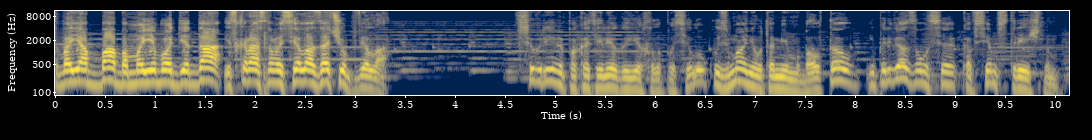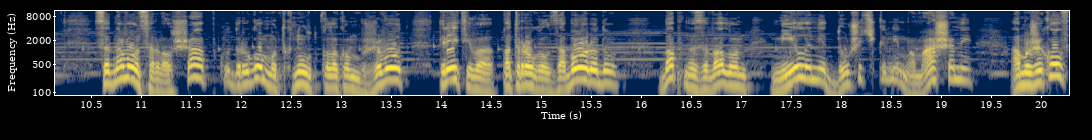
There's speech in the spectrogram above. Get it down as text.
Твоя баба моего деда из Красного села за чуб вела!» Все время, пока телега ехала по селу, Кузьма неутомимо болтал и привязывался ко всем встречным — с одного он сорвал шапку, другому ткнул кулаком в живот, третьего потрогал за бороду. Баб называл он милыми душечками, мамашами, а мужиков,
